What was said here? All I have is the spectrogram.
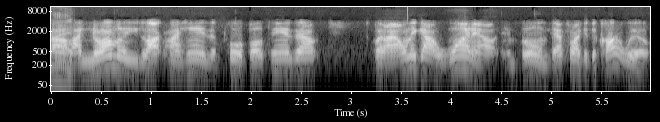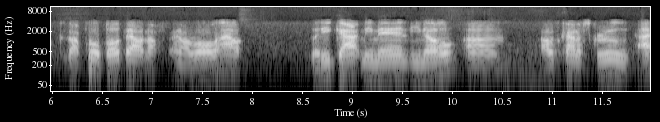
Um, I normally lock my hands and pull both hands out, but I only got one out, and boom, that's why I did the cartwheel because I pulled both out and I, and I roll out. But he got me, man. You know, um, I was kind of screwed. I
